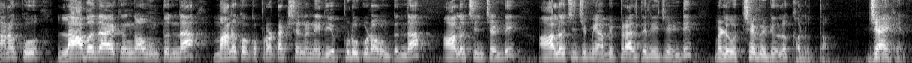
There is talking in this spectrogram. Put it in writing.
మనకు లాభదాయకంగా ఉంటుందా? మనకు ఒక ప్రొటెక్షన్ అనేది ఎప్పుడు కూడా ఉంటుందా? ఆలోచించండి. ఆలోచించి మీ అభిప్రాయాలు తెలియజేయండి. మళ్ళీ వచ్చే వీడియోలో కలుద్దాం. జై హింద్.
